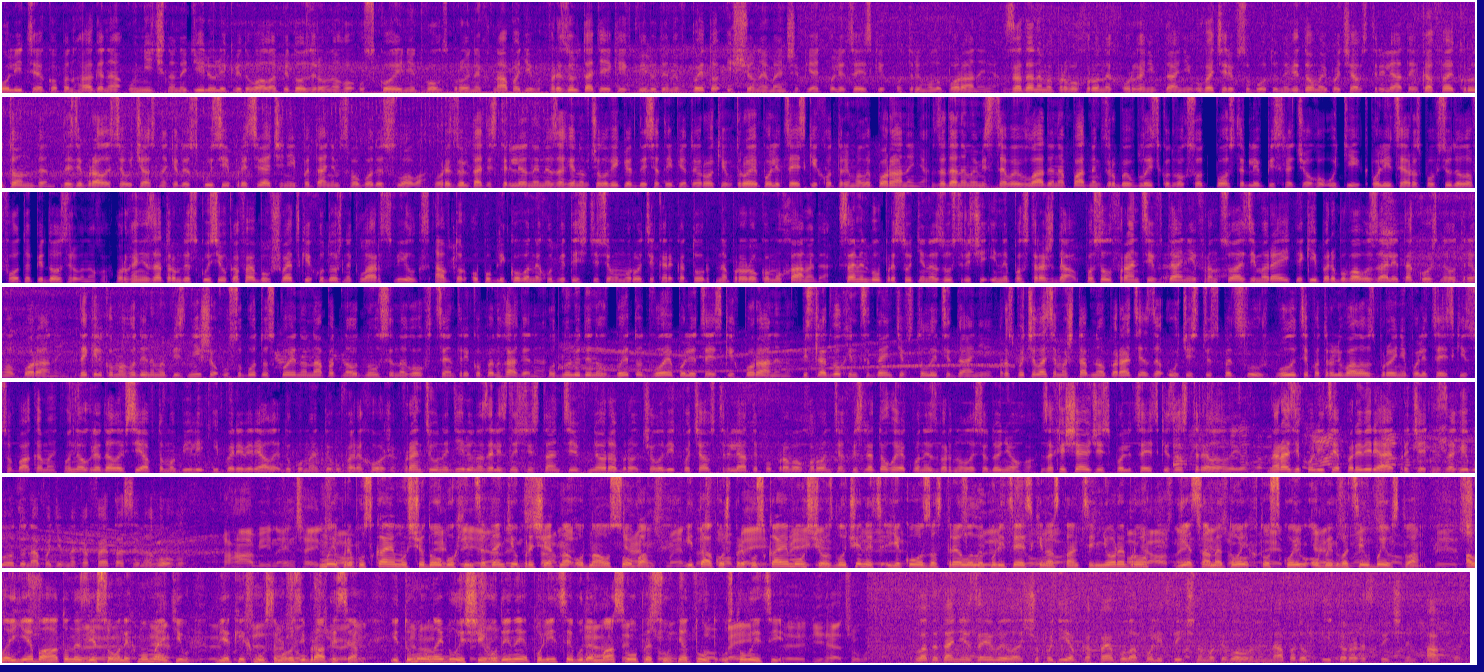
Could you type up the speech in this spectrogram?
Поліція Копенгагена у ніч на неділю ліквідувала підозрюваного у скоєнні двох збройних нападів, в результаті яких дві людини вбито і щонайменше п'ять поліцейських отримало поранення. За даними правоохоронних органів Данії, увечері в суботу невідомий почав стріляти кафе Крутонден, де зібралися учасники дискусії, присвяченій питанням свободи слова. У результаті стрілянини загинув чоловік 55 років. Троє поліцейських отримали поранення. За даними місцевої влади, нападник зробив близько 200 пострілів, після чого утік. Поліція розповсюдила фото підозрюваного. Організатором дискусії у кафе був шведський художник Ларс Вілкс, автор опублікованих у 2007 році карикатур на пророка Мухаммеда. Сам він був присутній на зустрічі і не постраждав. Посол Франції в Данії Франсуа Зімерей, який перебував у залі, також не отримав поранень. Декількома годинами пізніше у суботу скоєно напад на одну синагог в центрі Копенгагена. Одну людину вбито, двоє поліцейських поранено. Після двох інцидентів в столиці Данії розпочалася масштабна операція за участю спецслужб. Вулиці патрулювали озброєні поліцейські з собаками. Вони оглядали всі автомобілі і перевіряли документи у перехожих. Вранці у неділю на залізничній станції в Ньоребро чоловік почав стріляти по правоохоронцях після того, як вони звернулися до нього. Захищаючись, поліцейські застрелили його. Наразі поліція перевіряє причетність загиблого до нападів на кафе та синагогу. Ми припускаємо, що до обох інцидентів причетна одна особа, і також припускаємо, що злочинець, якого застрелили поліцейські на станції Ньоребро, є саме той, хто скоїв обидва ці вбивства. Але є багато нез'ясованих моментів, в яких мусимо розібратися. І тому у найближчі години поліція буде масово присутня тут, у столиці. Влада Данії заявила, що подія в кафе була політично мотивованим нападом і терористичним актом.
